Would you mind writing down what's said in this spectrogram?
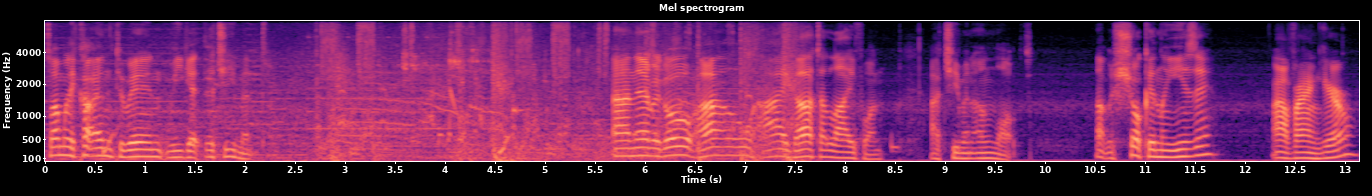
So I'm going to cut into when we get the achievement. And there we go. Oh, I got a live one. Achievement unlocked. That was shockingly easy. Ah, thank you.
